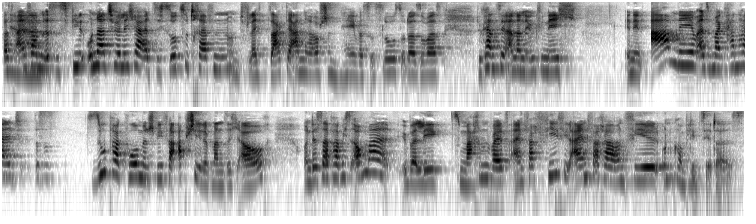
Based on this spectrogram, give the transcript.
Was Ja. einfach, es ist viel unnatürlicher, als sich so zu treffen und vielleicht sagt der andere auch schon, hey, was ist los oder sowas. Du kannst den anderen irgendwie nicht in den Arm nehmen. Also man kann halt, das ist super komisch, wie verabschiedet man sich auch. Und deshalb habe ich es auch mal überlegt zu machen, weil es einfach viel, viel einfacher und viel unkomplizierter ist.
